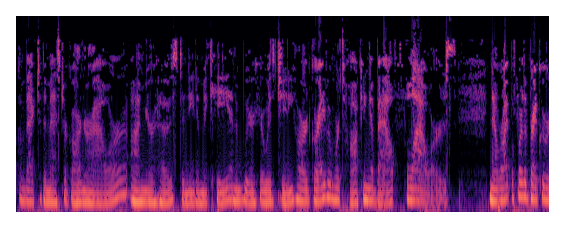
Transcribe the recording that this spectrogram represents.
Welcome back to the Master Gardener Hour. I'm your host, Anita McKee, and we're here with Jenny Hardgrave, and we're talking about flowers. Now, right before the break, we were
